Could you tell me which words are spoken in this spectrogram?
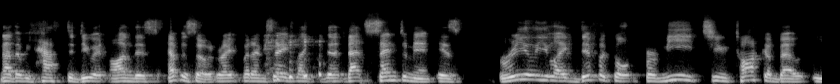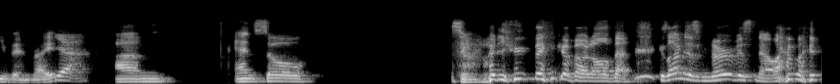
not that we have to do it on this episode, right? But I'm saying like the, that sentiment is really like difficult for me to talk about even right yeah um and so so what do you think about all of that? Because i'm just nervous now. I'm like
